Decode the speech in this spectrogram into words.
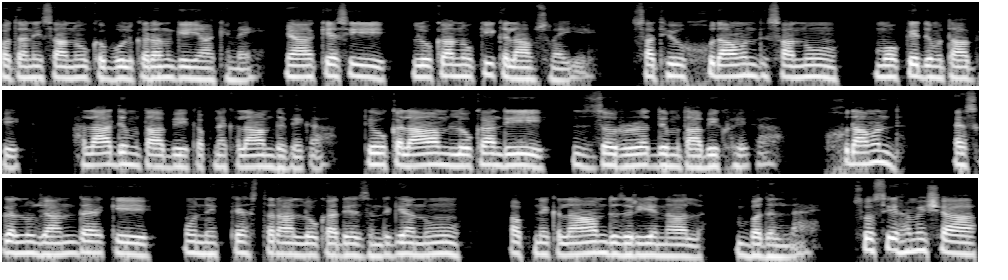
ਪਤਾ ਨਹੀਂ ਸਾਨੂੰ ਕਬੂਲ ਕਰਨਗੇ ਜਾਂ ਕਿ ਨਹੀਂ, ਜਾਂ ਕਿ ਅਸੀਂ ਲੋਕਾਂ ਨੂੰ ਕੀ ਕਲਾਮ ਸੁਣਾਈਏ। ਸਾਥੀਓ, ਖੁਦਾਵੰਦ ਸਾਨੂੰ ਮੌਕੇ ਦੇ ਮੁਤਾਬਿਕ, ਹਾਲਾਤ ਦੇ ਮੁਤਾਬਿਕ ਆਪਣਾ ਕਲਾਮ ਦੇਵੇਗਾ ਤੇ ਉਹ ਕਲਾਮ ਲੋਕਾਂ ਦੀ ਜ਼ਰੂਰਤ ਦੇ ਮੁਤਾਬਿਕ ਹੋਏਗਾ। ਖੁਦਾਵੰਦ ਇਸ ਗੱਲ ਨੂੰ ਜਾਣਦਾ ਹੈ ਕਿ ਉਹਨੇ ਕਿਸ ਤਰ੍ਹਾਂ ਲੋਕਾਂ ਦੀਆਂ ਜ਼ਿੰਦਗੀਆਂ ਨੂੰ ਆਪਣੇ ਕਲਾਮ ਦੇ ਜ਼ਰੀਏ ਨਾਲ ਬਦਲਣਾ ਹੈ। ਸੋ ਅਸੀਂ ਹਮੇਸ਼ਾ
